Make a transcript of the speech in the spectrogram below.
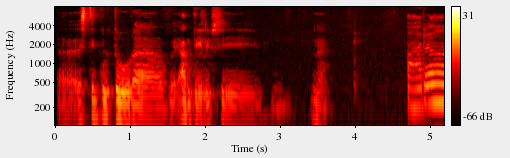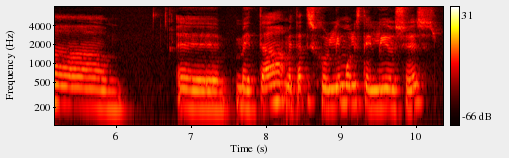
ε, στην κουλτούρα, αντίληψη, ναι. Άρα, ε, μετά, μετά τη σχολή μόλις τελείωσες,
